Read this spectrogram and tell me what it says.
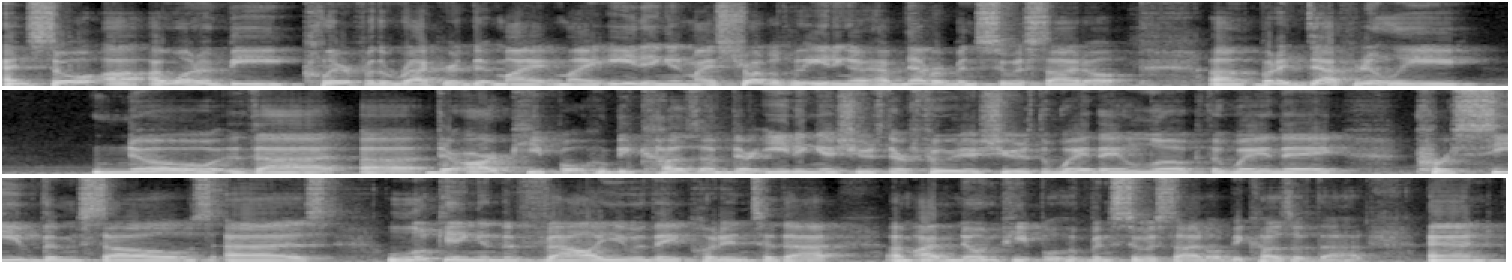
And so uh, I want to be clear for the record that my, my eating and my struggles with eating have never been suicidal. Um, but I definitely know that uh, there are people who, because of their eating issues, their food issues, the way they look, the way they perceive themselves as looking and the value they put into that. Um, I've known people who've been suicidal because of that. And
